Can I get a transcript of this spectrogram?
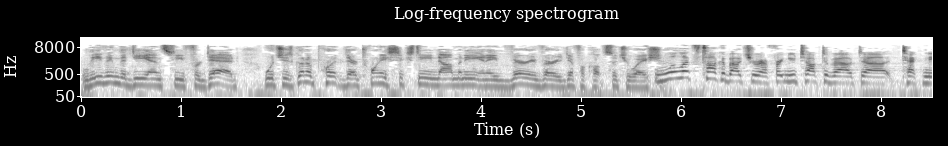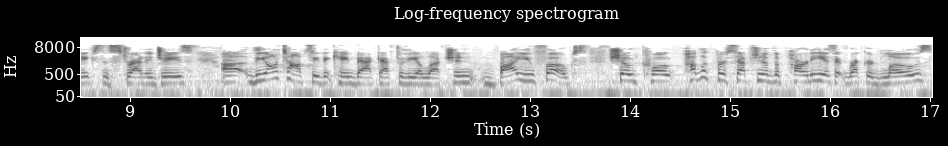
leaving the DNC for dead, which is going to put their 2016 nominee in a very, very difficult situation situation. Well, let's talk about your effort. You talked about uh, techniques and strategies. Uh, the autopsy that came back after the election by you folks showed, quote, public perception of the party is at record lows.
